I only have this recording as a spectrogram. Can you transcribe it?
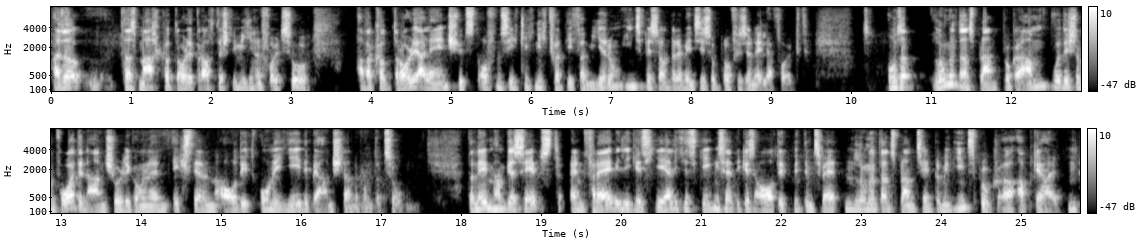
Also, dass Machtkontrolle braucht, da stimme ich Ihnen voll zu. Aber Kontrolle allein schützt offensichtlich nicht vor Diffamierung, insbesondere wenn sie so professionell erfolgt. Unser Lungentransplantprogramm wurde schon vor den Anschuldigungen einem externen Audit ohne jede Beanstandung unterzogen. Daneben haben wir selbst ein freiwilliges jährliches gegenseitiges Audit mit dem zweiten Lungentransplantzentrum in Innsbruck äh, abgehalten,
